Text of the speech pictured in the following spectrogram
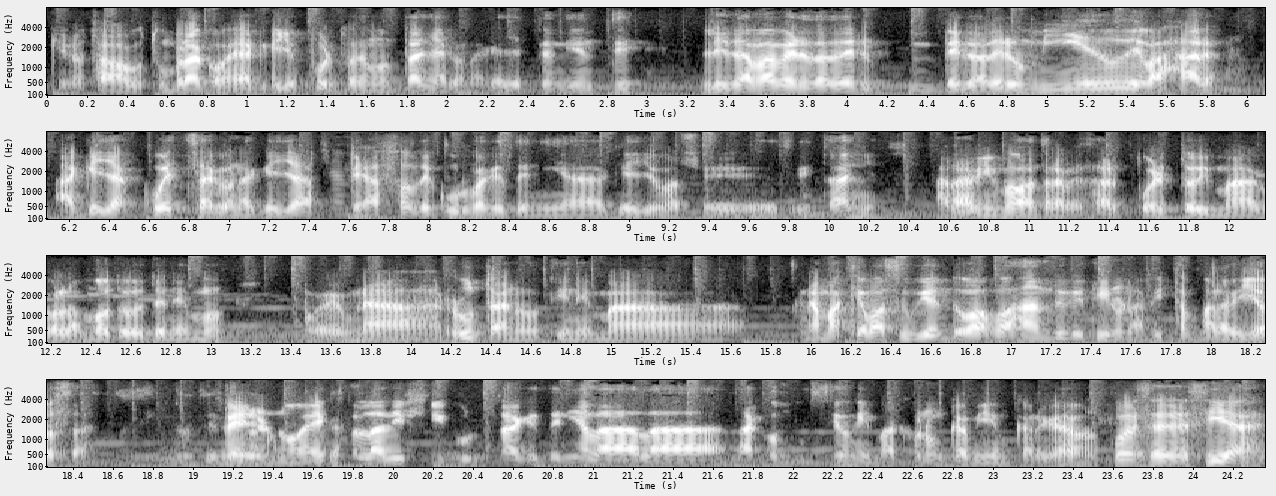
que no estaban acostumbrados a coger aquellos puertos de montaña con aquellas pendientes, le daba verdadero, verdadero miedo de bajar aquellas cuestas con aquellas pedazos de curva que tenía aquello hace 30 años. Ahora mismo atravesar puertos y más con las motos que tenemos, pues una ruta, no tiene más, nada más que va subiendo, vas bajando y que tiene unas vistas maravillosas. no Pero no es con la dificultad que tenía la, la- la conducción y más con un camión cargado. Pues se decía,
